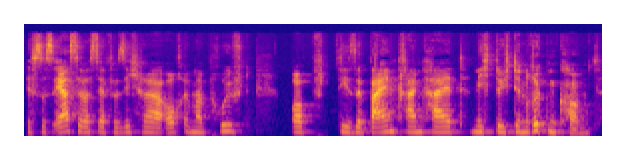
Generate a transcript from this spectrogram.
ist das Erste, was der Versicherer auch immer prüft, ob diese Beinkrankheit nicht durch den Rücken kommt.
